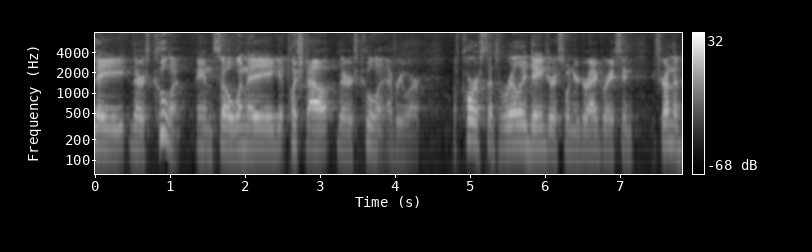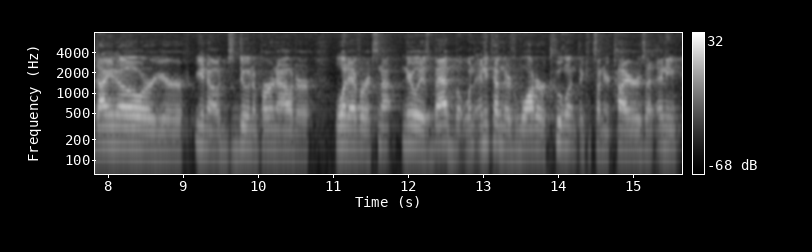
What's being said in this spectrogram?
they, there's coolant. And so when they get pushed out, there's coolant everywhere. Of course, that's really dangerous when you're drag racing. If you're on the dyno or you're, you know, just doing a burnout or whatever, it's not nearly as bad. But when anytime there's water or coolant that gets on your tires at any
